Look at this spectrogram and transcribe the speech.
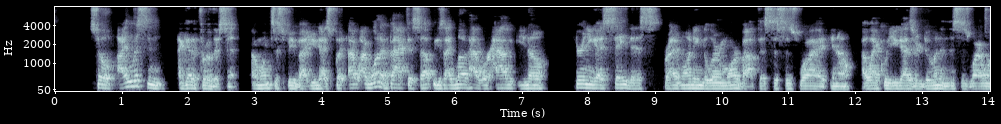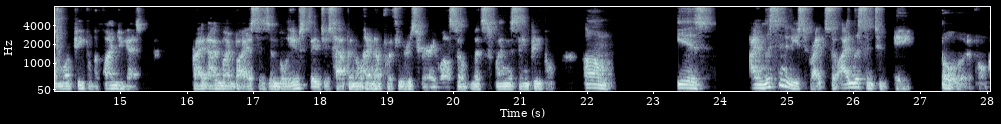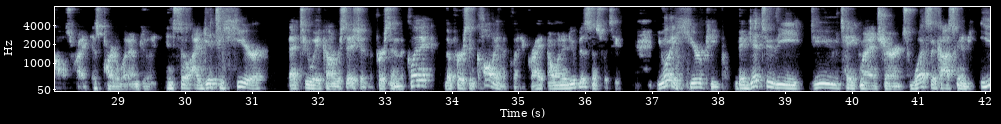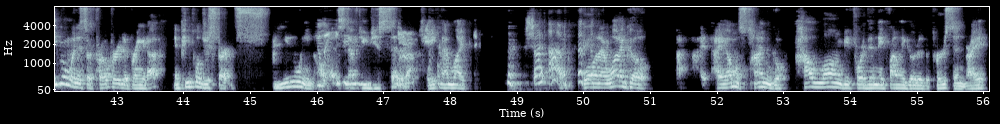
so I listen. I got to throw this in. I want to speak about you guys, but I, I want to back this up because I love how we're having. You know, hearing you guys say this, right? Wanting to learn more about this. This is why you know I like what you guys are doing, and this is why I want more people to find you guys. Right? I have my biases and beliefs. They just happen to line up with yours very well. So let's find the same people um, is I listen to these, right? So I listen to a boatload of phone calls, right? As part of what I'm doing. And so I get to hear that two way conversation, the person in the clinic, the person calling the clinic, right? I want to do business with you. You want to hear people. They get to the, do you take my insurance? What's the cost going to be? Even when it's appropriate to bring it up and people just start spewing all the stuff you just said about Kate. And I'm like, shut up. well, and I want to go, I, I almost time and go, how long before then they finally go to the person, right?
